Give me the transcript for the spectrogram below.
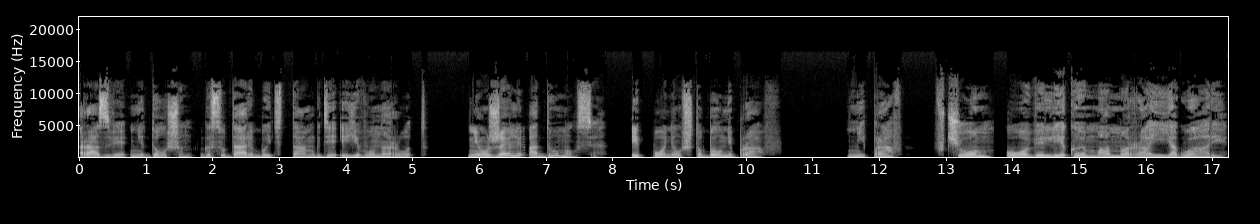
Разве не должен государь быть там, где и его народ?» Неужели одумался и понял, что был неправ? Неправ? В чем? О, великая мама Раи Ягуари!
